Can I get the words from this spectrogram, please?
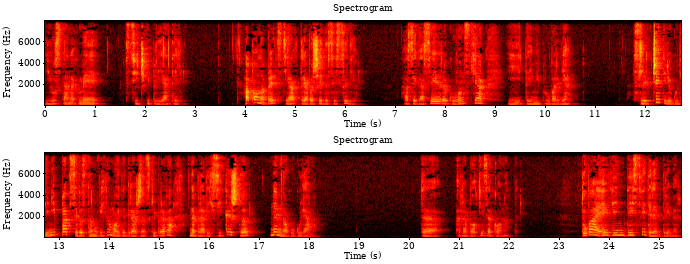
и останахме всички приятели. А по-напред с тях трябваше да се съдя. А сега се ръкувам с тях и тъй ми провървя. След 4 години пак се възстановиха моите граждански права. Направих си къща, не много голяма. Та работи законът. Това е един действителен пример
